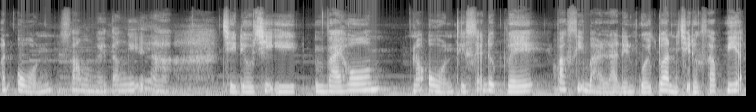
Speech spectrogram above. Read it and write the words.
vẫn ổn. Xong người ta nghĩ là chỉ điều trị vài hôm, nó ổn thì sẽ được về. Bác sĩ bảo là đến cuối tuần chị được ra viện.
